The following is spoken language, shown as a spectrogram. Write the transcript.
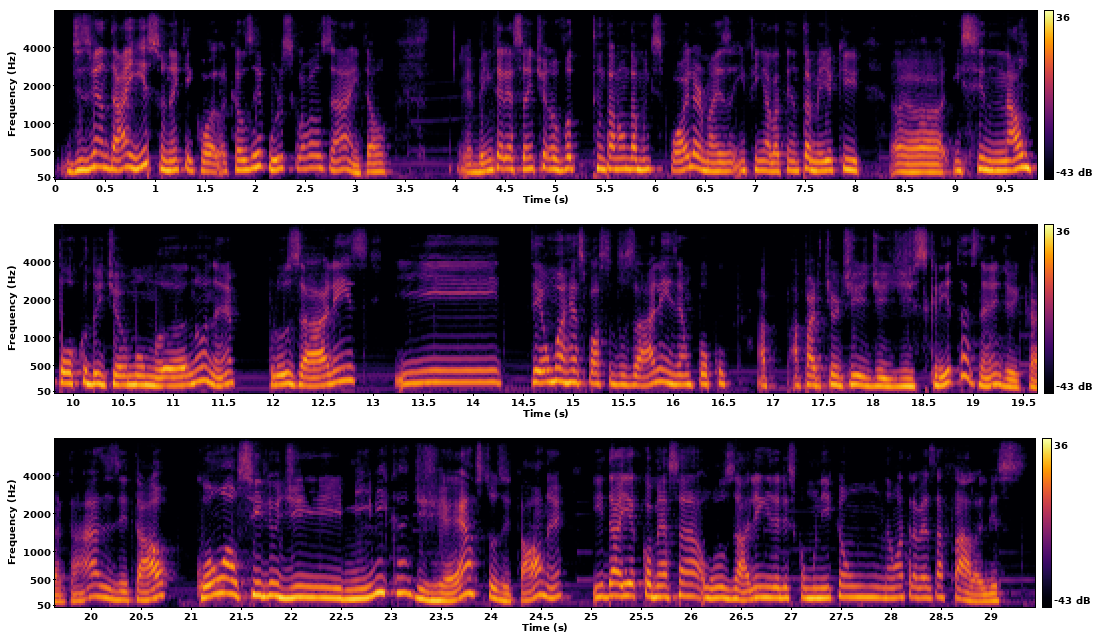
desvendar isso, né? Que, que é os recursos que ela vai usar. Então, é bem interessante, eu vou tentar não dar muito spoiler, mas enfim, ela tenta meio que uh, ensinar um pouco do idioma humano, né, para os aliens e ter uma resposta dos aliens é um pouco a, a partir de, de, de, escritas, né, de cartazes e tal, com auxílio de mímica, de gestos e tal, né, e daí começa os aliens eles comunicam não através da fala, eles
